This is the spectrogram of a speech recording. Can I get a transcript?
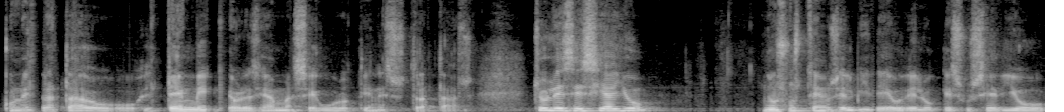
con el tratado, el TEME, que ahora se llama, seguro tiene sus tratados. Yo les decía yo, nosotros tenemos el video de lo que sucedió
